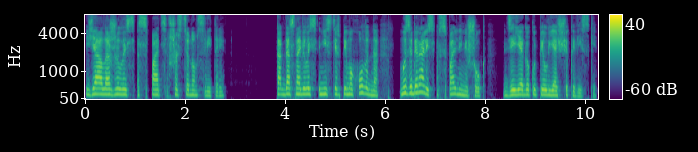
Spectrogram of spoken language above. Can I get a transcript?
Я ложилась спать в шерстяном свитере. Когда становилось нестерпимо холодно, мы забирались в спальный мешок. Диего купил ящик виски.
